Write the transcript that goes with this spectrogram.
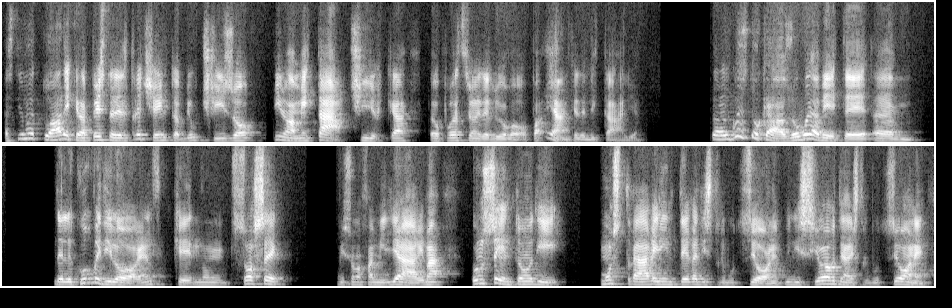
La stima attuale è che la peste del 300 abbia ucciso fino a metà circa la popolazione dell'Europa e anche dell'Italia. Allora, in questo caso voi avete um, delle curve di Lorenz che non so se vi sono familiari, ma consentono di mostrare l'intera distribuzione. Quindi si ordina la distribuzione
